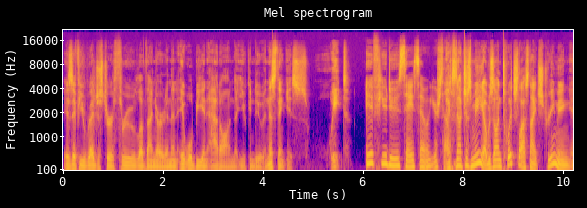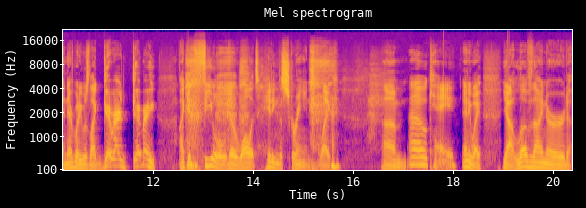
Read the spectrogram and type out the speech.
is if you register through Love Thy Nerd, and then it will be an add on that you can do. And this thing is sweet. If you do say so yourself. It's not just me. I was on Twitch last night streaming, and everybody was like, Give me, give me. I could feel their wallets hitting the screen. Like, Um, okay. Anyway, yeah, Love Thy Nerd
